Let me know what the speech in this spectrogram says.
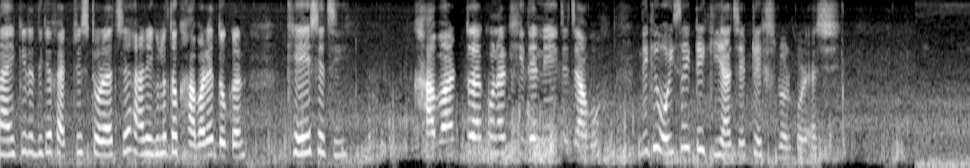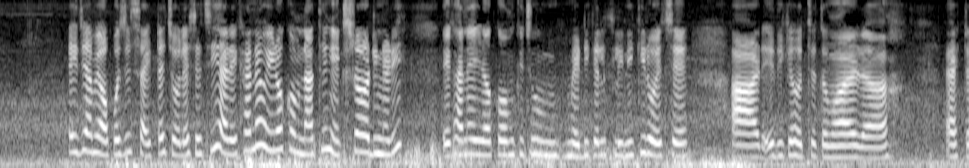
নাইকির এদিকে ফ্যাক্টরি স্টোর আছে, আর এগুলো তো খাবারের দোকান। খেয়ে এসেছি। খাবার তো এখন আর খিদে নেই যে যাব। দেখি ওই সাইডটাই কী আছে, একটু এক্সপ্লোর করে আসি। এই যে আমি অপোজিট সাইডটায় চলে এসেছি, আর এখানেও এরকম নাথিং এক্সট্রা অর্ডিনারি এখানে এরকম কিছু মেডিকেল ক্লিনিকই রয়েছে, আর এদিকে হচ্ছে তোমার একটা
